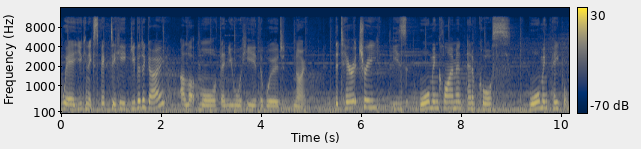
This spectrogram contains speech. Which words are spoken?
where you can expect to hear give it a go a lot more than you will hear the word no. The Territory is warm in climate and, of course, warming people.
